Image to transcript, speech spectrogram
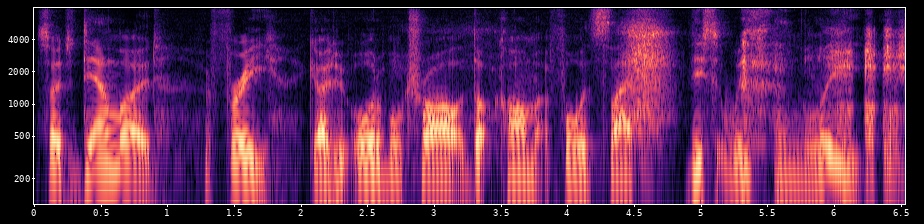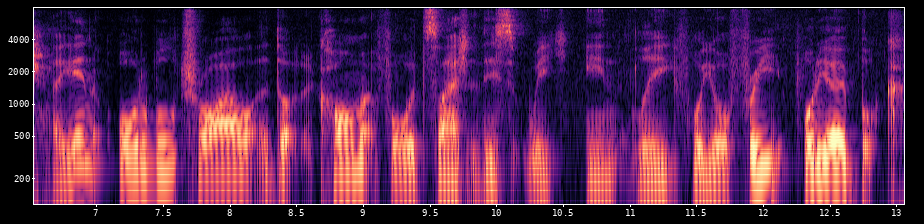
So to download for free, go to audibletrial.com forward slash this week in league. Again, audibletrial.com forward slash this week in league for your free audio book.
